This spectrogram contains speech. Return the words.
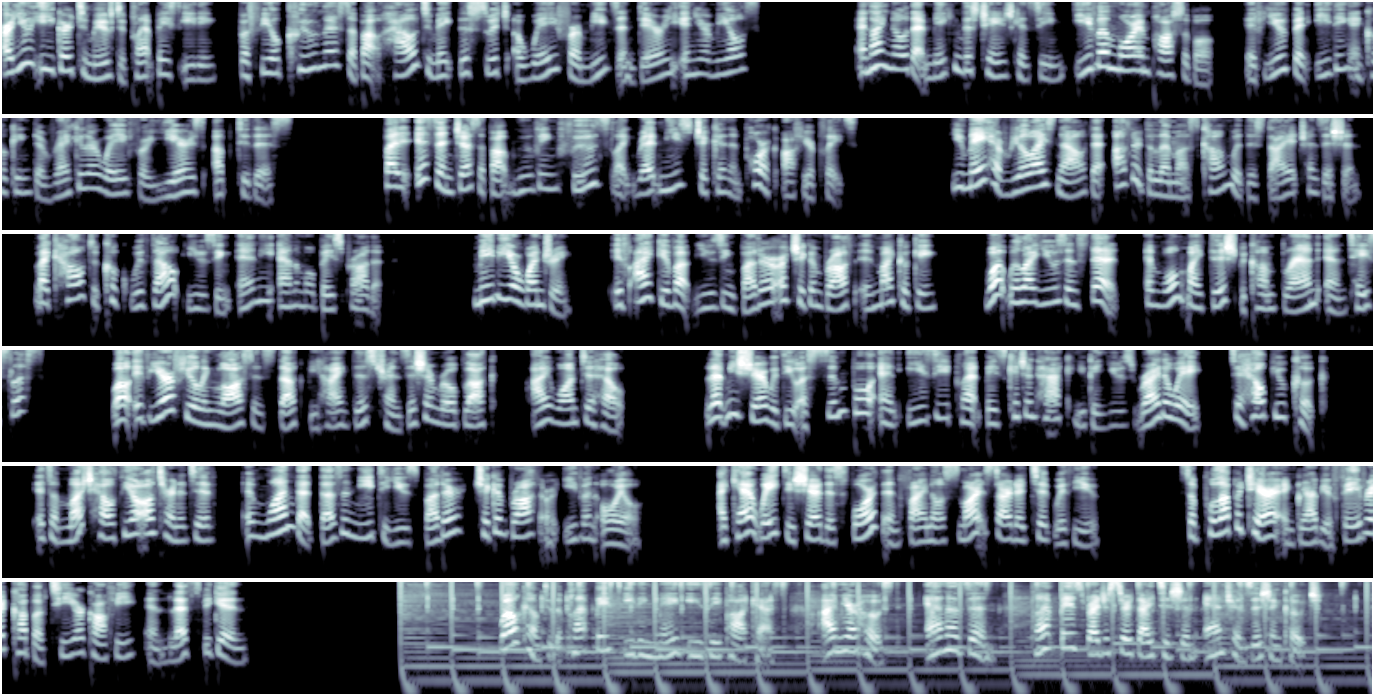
Are you eager to move to plant based eating, but feel clueless about how to make this switch away from meats and dairy in your meals? And I know that making this change can seem even more impossible if you've been eating and cooking the regular way for years up to this. But it isn't just about moving foods like red meat, chicken, and pork off your plates. You may have realized now that other dilemmas come with this diet transition, like how to cook without using any animal based product. Maybe you're wondering if I give up using butter or chicken broth in my cooking, what will I use instead? And won't my dish become bland and tasteless? Well, if you're feeling lost and stuck behind this transition roadblock, I want to help. Let me share with you a simple and easy plant based kitchen hack you can use right away to help you cook. It's a much healthier alternative and one that doesn't need to use butter, chicken broth, or even oil. I can't wait to share this fourth and final smart starter tip with you. So pull up a chair and grab your favorite cup of tea or coffee, and let's begin. Welcome to the Plant Based Eating Made Easy podcast. I'm your host, Anna Zinn, plant based registered dietitian and transition coach.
